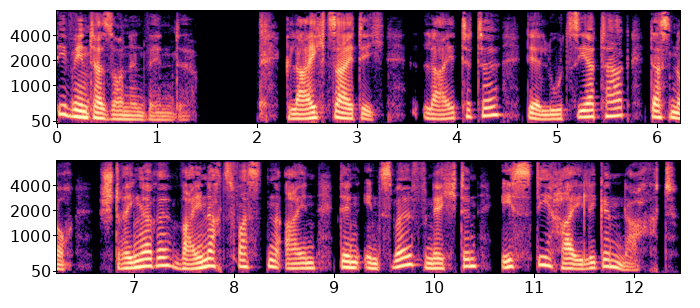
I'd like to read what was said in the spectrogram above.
die Wintersonnenwende. Gleichzeitig leitete der Luziatag das noch strengere Weihnachtsfasten ein, denn in zwölf Nächten ist die heilige Nacht.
